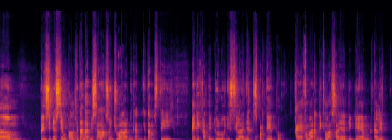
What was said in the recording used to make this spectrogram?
Um, prinsipnya simple, kita nggak bisa langsung jualan kan. Kita mesti PDKT dulu istilahnya seperti itu. Kayak kemarin di kelas saya di DM Elite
